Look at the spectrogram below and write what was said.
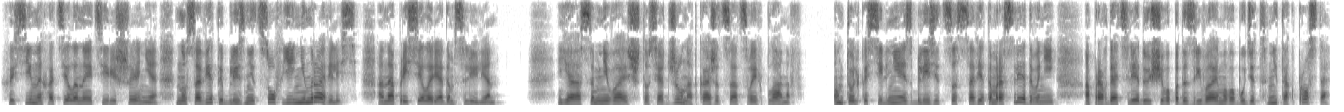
Хасина хотела найти решение, но советы близнецов ей не нравились. Она присела рядом с Лилиан. «Я сомневаюсь, что Сяджун откажется от своих планов. Он только сильнее сблизится с советом расследований. Оправдать следующего подозреваемого будет не так просто».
